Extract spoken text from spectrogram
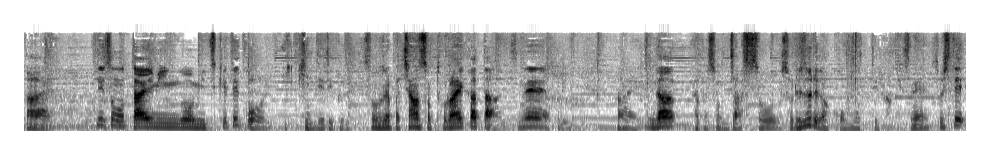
はいでそのタイミングを見つけてこう一気に出てくる。そのやっぱチャンスの捉え方ですね。やっぱり、はい、がやっぱその雑草それぞれがこう持っているわけですね。そして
